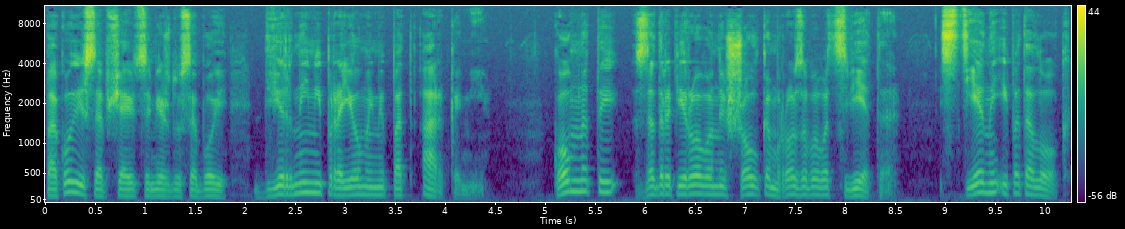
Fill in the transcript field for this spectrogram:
покои сообщаются между собой дверными проемами под арками. Комнаты задрапированы шелком розового цвета. Стены и потолок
